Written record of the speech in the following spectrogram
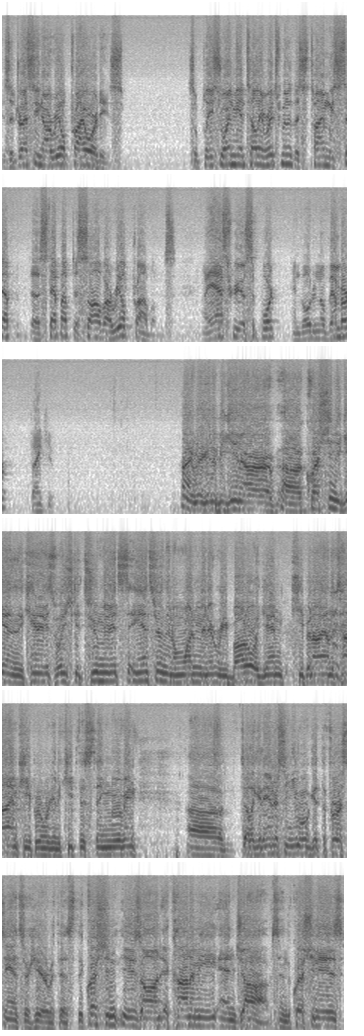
is addressing our real priorities. So please join me in telling Richmond that it's time we step, uh, step up to solve our real problems. I ask for your support and vote in November. Thank you. All right, we're going to begin our uh, question. Again, the candidates will each get two minutes to answer and then a one-minute rebuttal. Again, keep an eye on the timekeeper, and we're going to keep this thing moving. Uh, Delegate Anderson, you will get the first answer here with this. The question is on economy and jobs, and the question is,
